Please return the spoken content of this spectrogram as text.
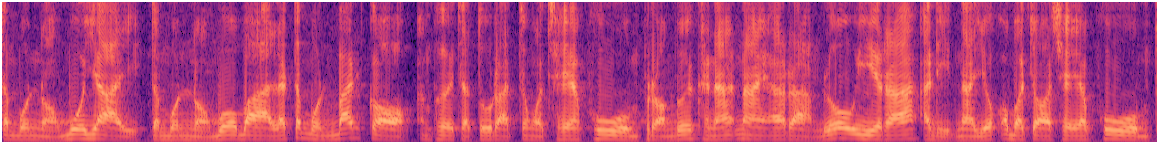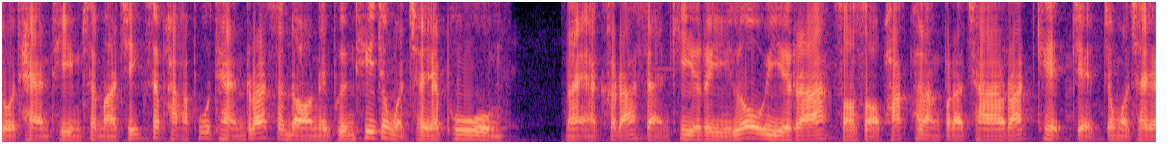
ตำบลหนองบัวใหญ่ตำบลหนองบัวบานและตำบลบ้านกอกอำเภอจตุรัสจังหวัดชัยภูมิ พร้อมด้วยคณะนายอารามโลวีระ อดีตนายกอบจชัยภูมิ ตัวแทนทีมสมาชิกสภาผู้แทนราษฎรในพื้นที่จังหวัดชัยภูมิ นายอัครแสนคีรีโลวีระ สสพักพลังประชารัฐเขต 7 จังหวัดชัย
